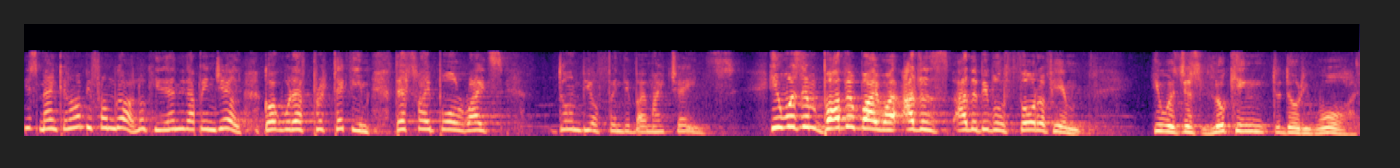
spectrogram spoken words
This man cannot be from God. Look, he ended up in jail. God would have protected him. That's why Paul writes, don't be offended by my chains. He wasn't bothered by what others, other people thought of him. He was just looking to the reward.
